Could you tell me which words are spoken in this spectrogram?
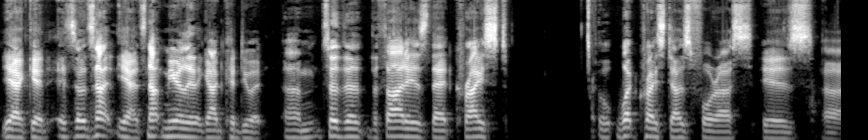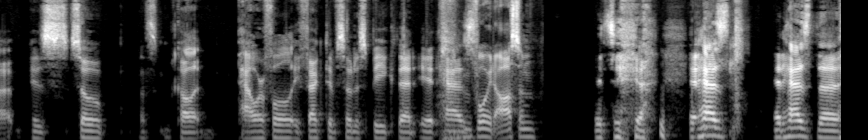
Yeah, good. So it's not yeah, it's not merely that God could do it. Um, so the the thought is that Christ what Christ does for us is uh, is so let's call it powerful, effective, so to speak, that it has void awesome. It's yeah, it has it has the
